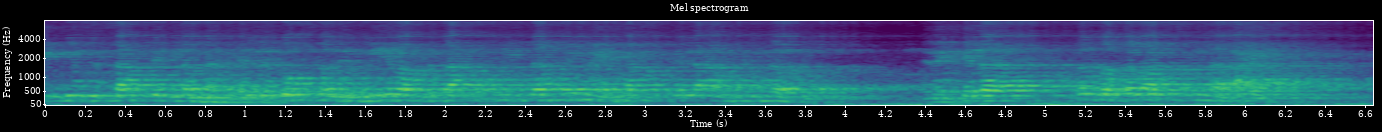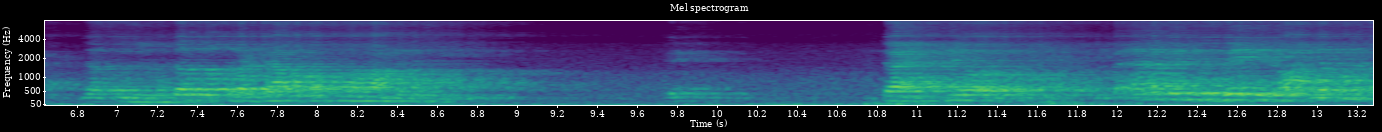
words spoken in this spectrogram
جزء سامبلنج لما تقل توصل للميرا بتاعت في دبليو ما ينفعش تقل عن 2 دبليو يعني كده تقدر تبعت سيجنال عادي بس مش هتقدر ترجعها أصلا عند الريسيفر طيب حلو قوي يبقى أنا بالنسبة لي لو إحنا كنا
